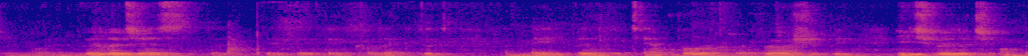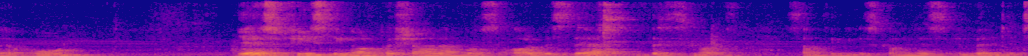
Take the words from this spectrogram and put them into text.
you know, in villages, they, they, they collected and made built a temple and were worshipping, each village on their own. Yes, feasting on prashadam was always there. That's not something ISKCON has invented.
